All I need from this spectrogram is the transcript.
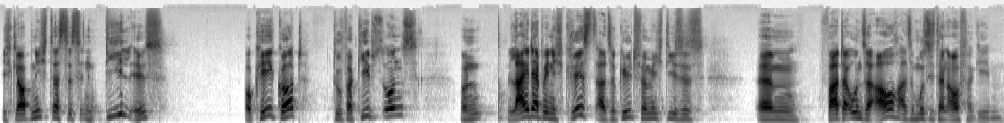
Ich glaube nicht, dass es ein Deal ist, okay Gott, du vergibst uns und leider bin ich Christ, also gilt für mich dieses ähm, Vater unser auch, also muss ich dann auch vergeben.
